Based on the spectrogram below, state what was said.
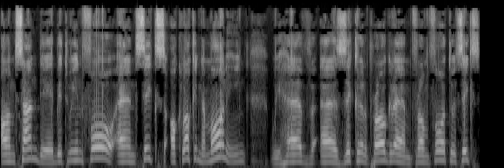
on Sunday between 4 and 6 o'clock in the morning, we have a zikr program from 4 to 6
